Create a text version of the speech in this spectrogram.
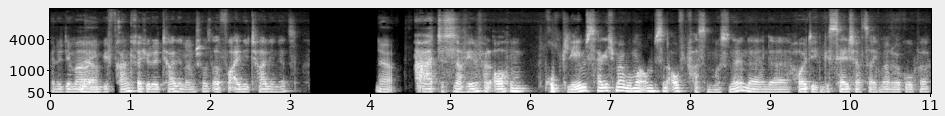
Wenn du dir mal ja. irgendwie Frankreich oder Italien anschaust, also vor allem Italien jetzt. Ja. Ah, das ist auf jeden Fall auch ein Problem, sage ich mal, wo man auch ein bisschen aufpassen muss, ne? In der, in der heutigen Gesellschaft, sage ich mal, in Europa.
